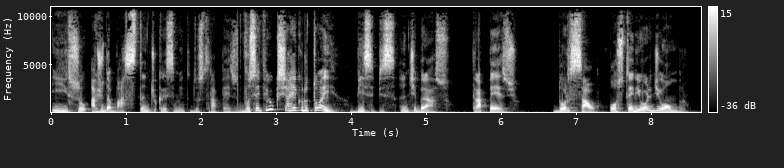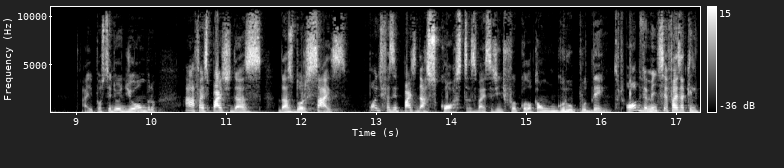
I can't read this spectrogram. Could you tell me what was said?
E isso ajuda bastante o crescimento dos trapézios. Você viu que já recrutou aí bíceps, antebraço, trapézio, dorsal, posterior de ombro. Aí posterior de ombro, ah, faz parte das, das dorsais? Pode fazer parte das costas, vai, se a gente for colocar um grupo dentro. Obviamente você faz aquele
